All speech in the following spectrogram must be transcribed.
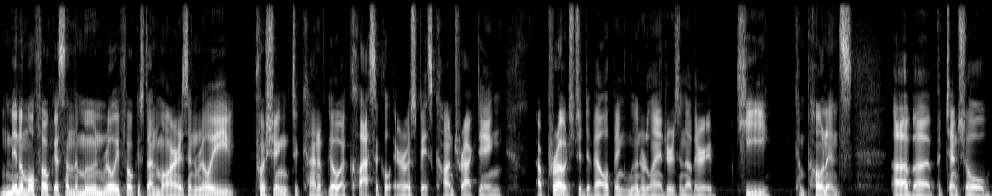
minimal focus on the moon, really focused on Mars, and really pushing to kind of go a classical aerospace contracting approach to developing lunar landers and other key components of a potential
